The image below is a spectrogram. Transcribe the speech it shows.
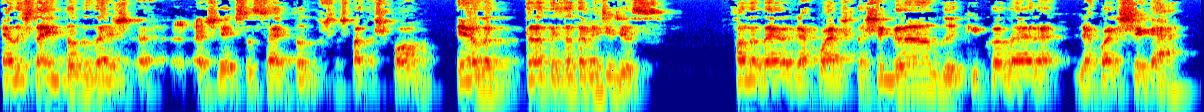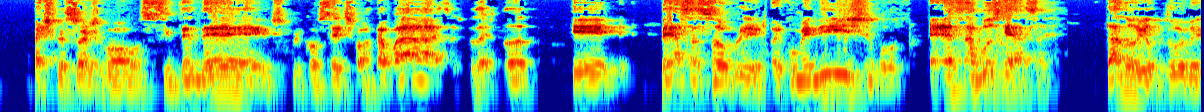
Ela está em todas as, eh, as redes sociais, todas as plataformas, ela trata exatamente disso. Fala da Era de Aquários que está chegando, que quando a Era de Aquários chegar, as pessoas vão se entender, os preconceitos vão acabar, essas coisas todas. E peça sobre ecumenismo. Essa, a música é essa. Está no YouTube.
